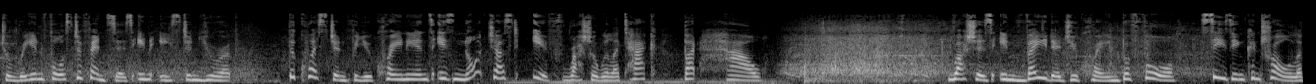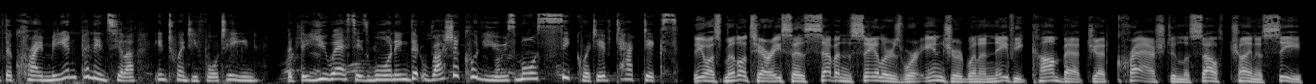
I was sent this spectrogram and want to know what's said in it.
to reinforce defences in Eastern Europe. The question for Ukrainians is not just if Russia will attack, but how. Russia's invaded Ukraine before, seizing control of the Crimean Peninsula in 2014. But the US is warning that Russia could use more secretive tactics. The U.S. military says seven sailors were injured when a Navy combat jet crashed in the South China Sea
